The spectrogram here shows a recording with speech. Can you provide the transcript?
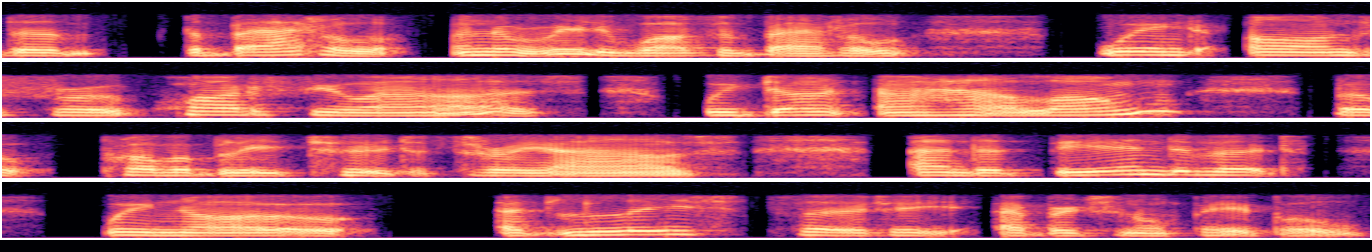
the, the battle, and it really was a battle, went on for quite a few hours. We don't know how long, but probably two to three hours. And at the end of it, we know at least 30 Aboriginal people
